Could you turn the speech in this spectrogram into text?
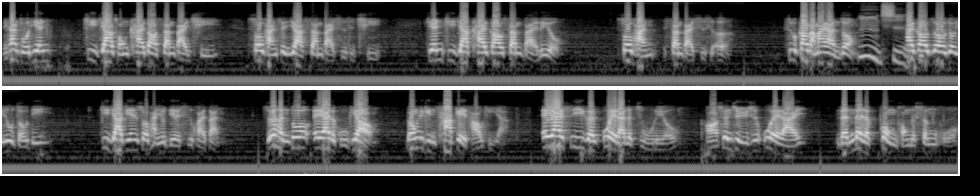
你看昨天，技嘉从开到三百七，收盘剩下三百四十七。今天技嘉开高三百六，收盘三百四十二，是不是高档卖压很重？嗯，是开高之后就一路走低，技嘉今天收盘又跌了四块半，所以很多 AI 的股票都已经差给逃起啊。AI 是一个未来的主流啊，甚至于是未来人类的共同的生活。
